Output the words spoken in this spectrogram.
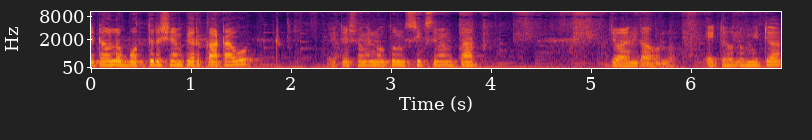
এটা হলো বত্রিশ এম্পিয়ার কাট আউট এটার সঙ্গে নতুন সিক্স এম এম তার জয়েন দেওয়া হলো। এইটা হলো মিটার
